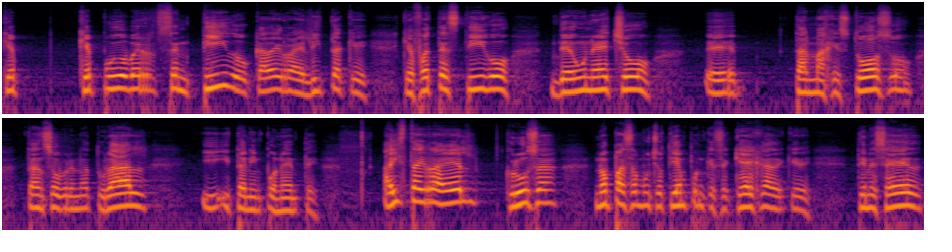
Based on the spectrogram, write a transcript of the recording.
qué, qué pudo haber sentido cada israelita que, que fue testigo de un hecho eh, tan majestuoso, tan sobrenatural y, y tan imponente. Ahí está Israel, cruza, no pasa mucho tiempo en que se queja de que tiene sed.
